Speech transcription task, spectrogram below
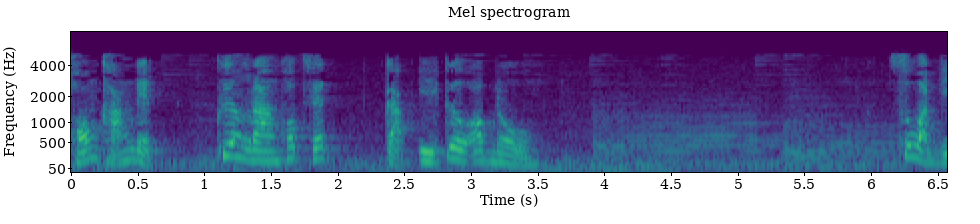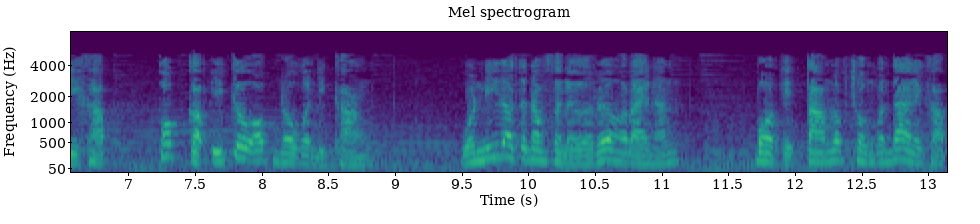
ของขังเด็ด เครื่องรางครบเซตกับ Eagle of No สวัสดีครับ พบกับ Eagle of No กันอีกครั้ง วันนี้เราจะนำเสนอเรื่องอะไรนั้นโปรดติดตามรับชมกันได้เลยครับ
